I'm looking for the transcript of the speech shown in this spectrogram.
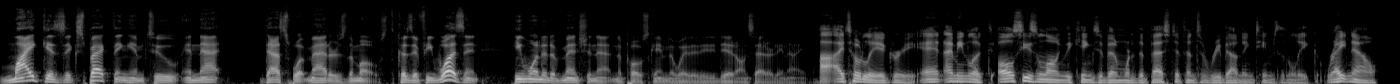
Mike is expecting him to, and that that's what matters the most. Because if he wasn't, he wouldn't have mentioned that in the post game the way that he did on Saturday night. I, I, totally agree. And I mean, look, all season long, the Kings have been one of the best defensive rebounding teams in the league. Right now,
